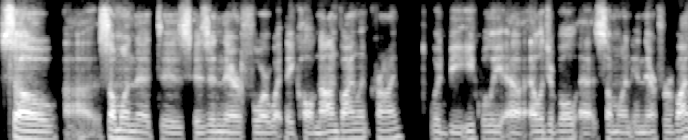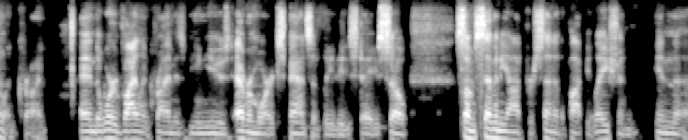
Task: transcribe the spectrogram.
So uh, someone that is is in there for what they call nonviolent crime would be equally uh, eligible as someone in there for violent crime. And the word violent crime is being used ever more expansively these days. So some 70 odd percent of the population in the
